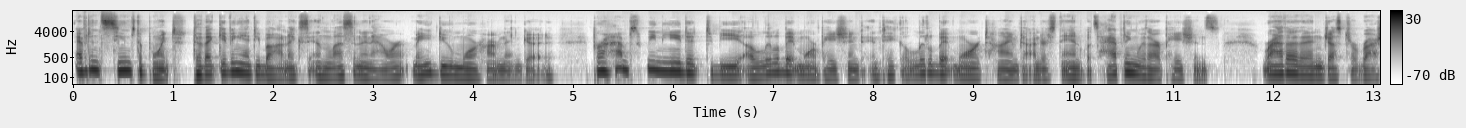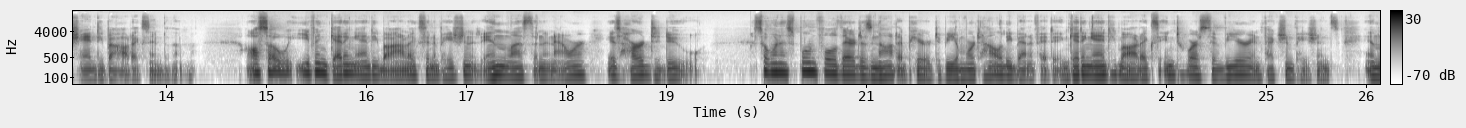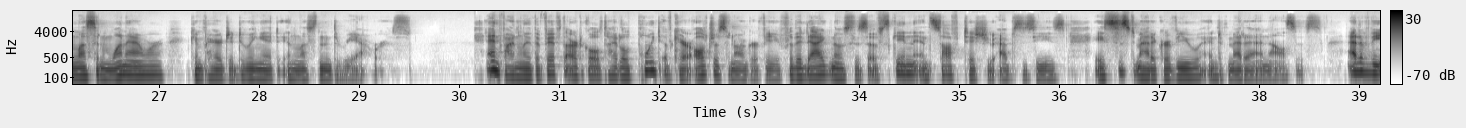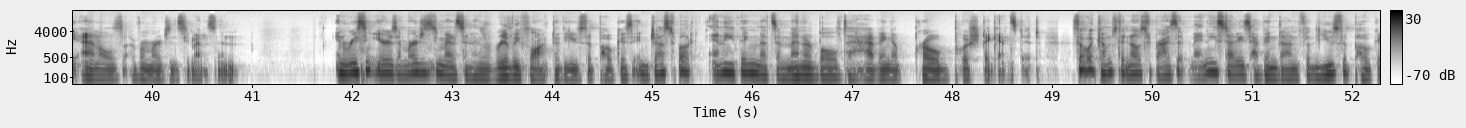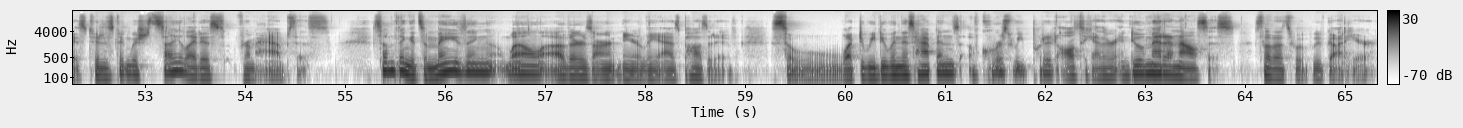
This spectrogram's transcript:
Evidence seems to point to that giving antibiotics in less than an hour may do more harm than good. Perhaps we need to be a little bit more patient and take a little bit more time to understand what's happening with our patients rather than just to rush antibiotics into them. Also, even getting antibiotics in a patient in less than an hour is hard to do. So, when a spoonful there does not appear to be a mortality benefit in getting antibiotics into our severe infection patients in less than one hour compared to doing it in less than three hours. And finally, the fifth article titled Point of Care Ultrasonography for the Diagnosis of Skin and Soft Tissue Abscesses, a Systematic Review and Meta Analysis, out of the Annals of Emergency Medicine. In recent years, emergency medicine has really flocked to the use of POCUS in just about anything that's amenable to having a probe pushed against it. So it comes to no surprise that many studies have been done for the use of POCUS to distinguish cellulitis from abscess. Some think it's amazing, while others aren't nearly as positive. So, what do we do when this happens? Of course, we put it all together and do a meta analysis. So, that's what we've got here.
